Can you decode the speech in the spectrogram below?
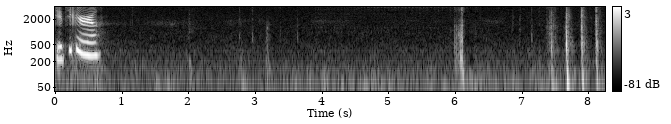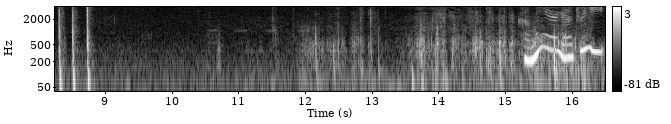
Gypsy girl. Come here, got a treat.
